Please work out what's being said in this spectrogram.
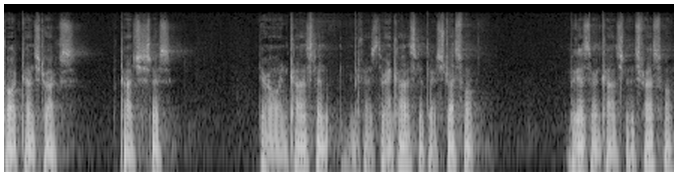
thought constructs, consciousness. They're all inconstant. Because they're inconstant, they're stressful. Because they're inconstant and stressful,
